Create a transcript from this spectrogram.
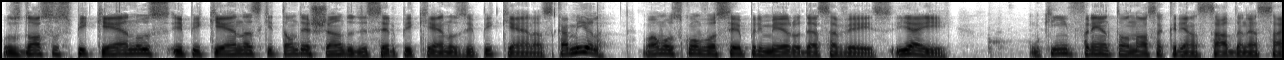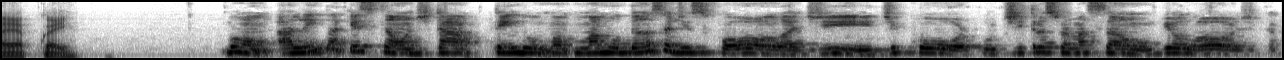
os nossos pequenos e pequenas que estão deixando de ser pequenos e pequenas? Camila, vamos com você primeiro dessa vez. E aí? O que enfrentam nossa criançada nessa época aí? Bom, além da questão de estar tá tendo uma, uma, mudança de escola, de, de corpo, de transformação biológica,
